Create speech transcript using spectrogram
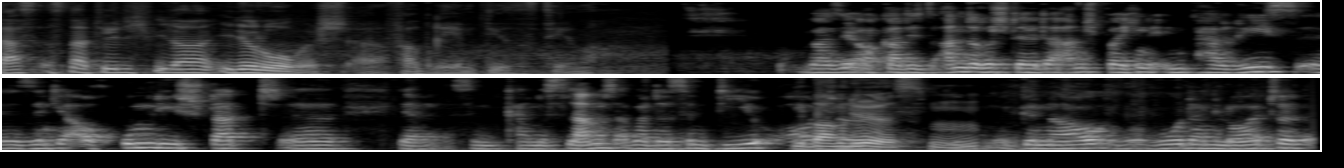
das ist natürlich wieder ideologisch äh, verbrämt, dieses Thema. Weil Sie auch gerade jetzt andere Städte ansprechen, in Paris äh, sind ja auch um die Stadt, äh, ja, es sind keine Slums, aber das sind die Orte, die Banlieues, mhm. genau, wo dann Leute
